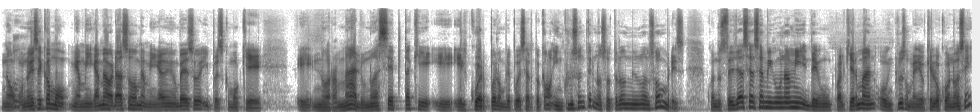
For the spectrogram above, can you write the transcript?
No, uno dice como, mi amiga me abrazó, mi amiga me dio un beso y pues como que eh, normal, uno acepta que eh, el cuerpo del hombre puede ser tocado, incluso entre nosotros mismos hombres. Cuando usted ya se hace amigo de un cualquier man o incluso medio que lo conoce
